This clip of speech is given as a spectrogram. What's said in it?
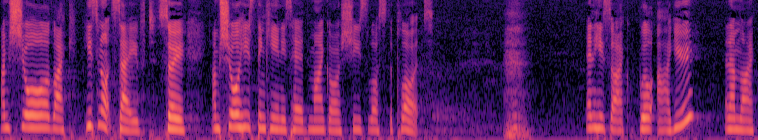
I'm sure, like, he's not saved. So I'm sure he's thinking in his head, my gosh, she's lost the plot. And he's like, Well, are you? And I'm like,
